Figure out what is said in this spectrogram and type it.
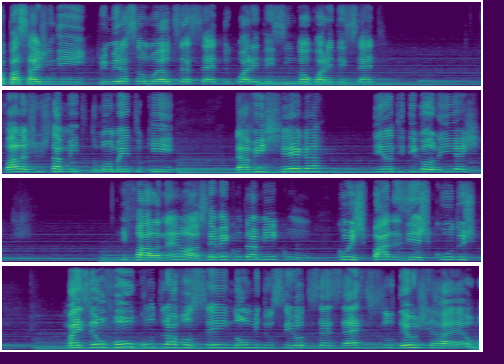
A passagem de 1 Samuel 17, do 45 ao 47, fala justamente do momento que Davi chega diante de Golias e fala, né? Ó, você vem contra mim com, com espadas e escudos, mas eu vou contra você em nome do Senhor dos Exércitos, o Deus de Israel,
